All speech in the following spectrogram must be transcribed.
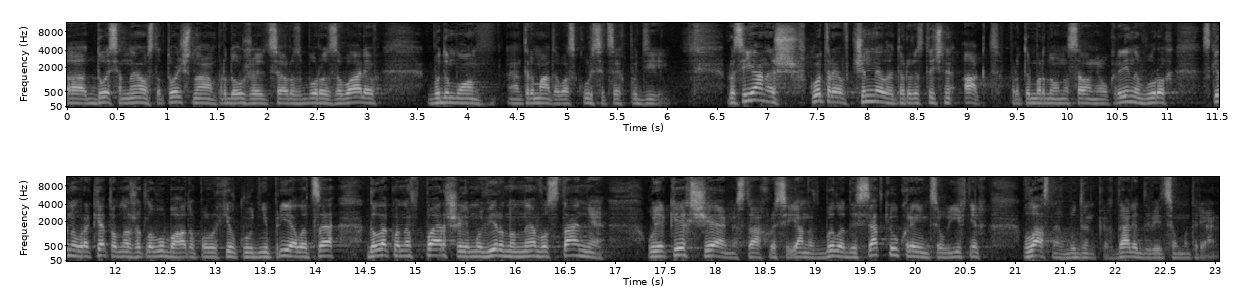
е, досі не остаточна. Продовжуються розбори завалів. Будемо е, тримати вас в курсі цих подій. Росіяни ж вкотре вчинили терористичний акт проти мирного населення України. Ворог скинув ракету на житлову багатоповерхівку у Дніпрі, але це далеко не вперше, ймовірно, не востаннє. У яких ще містах росіяни вбили десятки українців у їхніх власних будинках? Далі дивіться в матеріалі.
